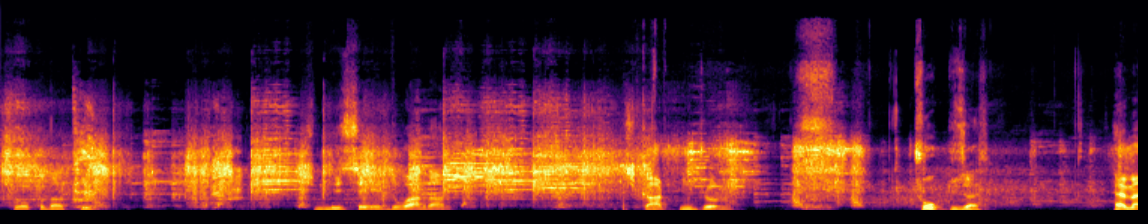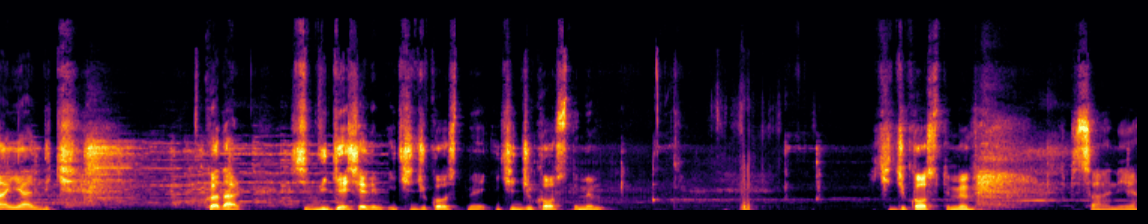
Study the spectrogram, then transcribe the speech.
Şu oku da atayım. Şimdi seni duvardan çıkartmayacağım. Çok güzel. Hemen yendik. Bu kadar. Şimdi geçelim ikinci kostüme. İkinci kostümüm. İkinci kostümüm. Bir saniye.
